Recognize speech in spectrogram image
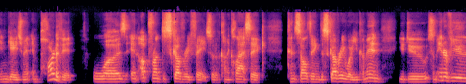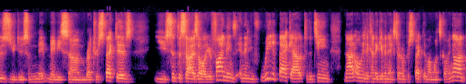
engagement. And part of it was an upfront discovery phase, sort of kind of classic consulting discovery where you come in, you do some interviews, you do some maybe some retrospectives, you synthesize all your findings, and then you read it back out to the team, not only to kind of give an external perspective on what's going on,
